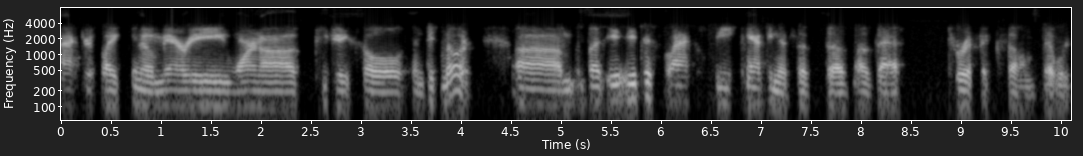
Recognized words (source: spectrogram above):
actors like you know Mary Woronov, P.J. Soles, and Dick Miller. Um, but it, it just lacks the campiness of, of, of that terrific film that we're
